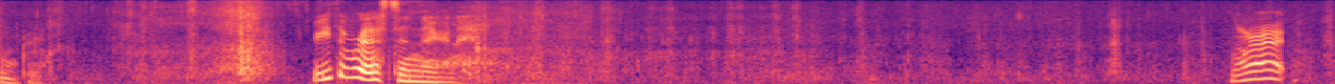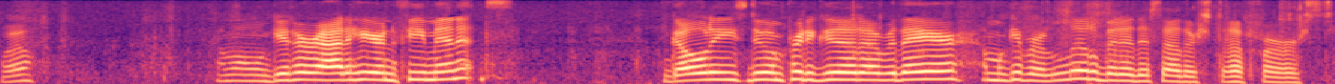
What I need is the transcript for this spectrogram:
Okay. Eat the rest in there now. All right, well, I'm gonna get her out of here in a few minutes. Goldie's doing pretty good over there. I'm gonna give her a little bit of this other stuff first.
